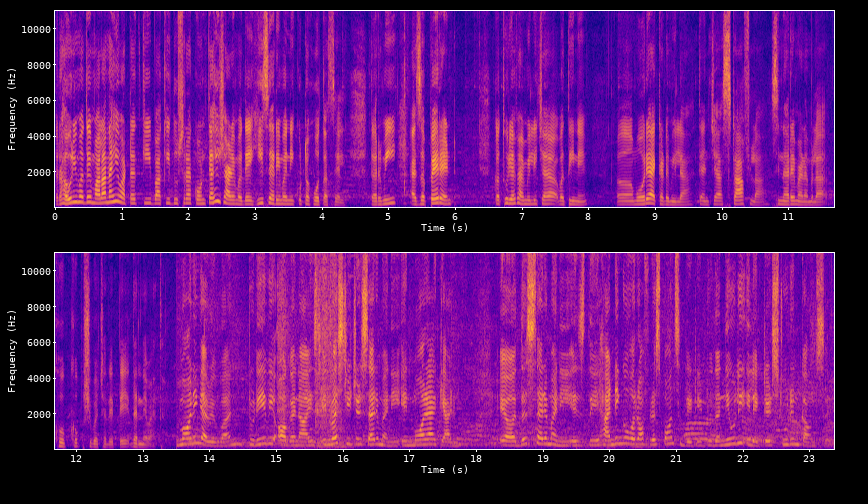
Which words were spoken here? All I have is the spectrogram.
राहुरीमध्ये मला नाही वाटत की बाकी दुसऱ्या कोणत्याही शाळेमध्ये ही सेरेमनी कुठं होत असेल. तर मी ॲज अ पेरेंट कथुरिया फॅमिलीच्या वतीने मोरे अकॅडमीला त्यांच्या स्टाफला सिनारे मॅडमला खूप खूप शुभेच्छा देते. धन्यवाद. Good morning everyone today we organised investiture ceremony in More academy this ceremony is the handing over of responsibility to the newly elected student council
